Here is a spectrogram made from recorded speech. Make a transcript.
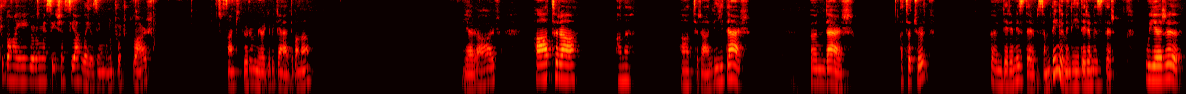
Şu daha iyi görünmesi için siyahla yazayım bunu çocuklar. Sanki görünmüyor gibi geldi bana. Yarar. Hatıra. Anı. Hatıra. Lider. Önder. Atatürk. Önderimizdir bizim değil mi? Liderimizdir. Uyarı.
